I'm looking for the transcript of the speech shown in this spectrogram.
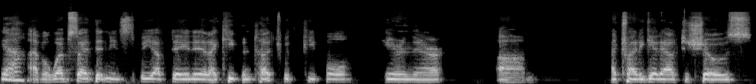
yeah, I have a website that needs to be updated. I keep in touch with people here and there. Um, I try to get out to shows,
